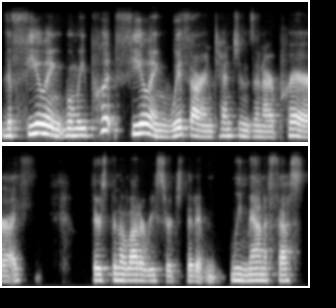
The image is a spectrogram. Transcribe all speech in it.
the feeling when we put feeling with our intentions and our prayer i there's been a lot of research that it we manifest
